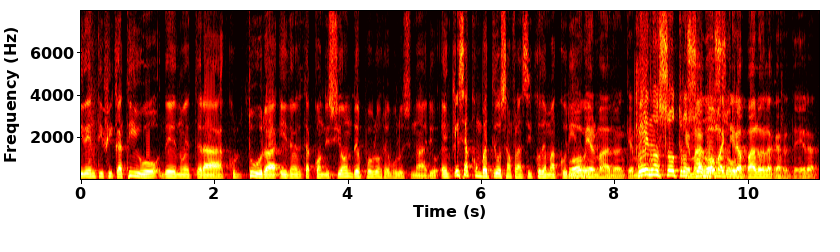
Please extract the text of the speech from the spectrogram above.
identificativo de nuestra cultura y de nuestra condición de pueblo revolucionario? ¿En qué se ha convertido San Francisco de Macorís? Oh, hoy? mi hermano, en que ¿Qué nosotros quemar somos goma y hoy? tirar palo en la carretera.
